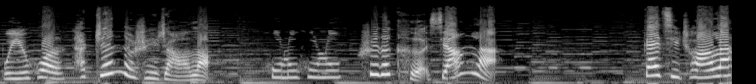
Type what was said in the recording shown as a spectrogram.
不一会儿，它真的睡着了，呼噜呼噜，睡得可香了。该起床啦！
